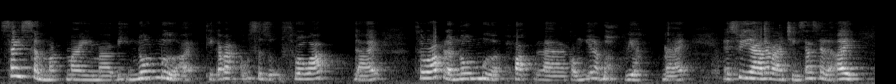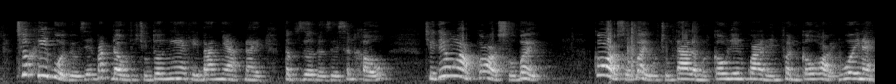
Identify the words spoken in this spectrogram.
say sẩm mặt mày mà bị nôn mửa ấy, thì các bạn cũng sử dụng throw up đấy throw up là nôn mửa hoặc là có nghĩa là bỏ việc đấy Nên suy ra đáp án chính xác sẽ là A trước khi buổi biểu diễn bắt đầu thì chúng tôi nghe thấy ban nhạc này tập dượt ở dưới sân khấu Chỉ tiếp Ngọc câu hỏi số 7 câu hỏi số 7 của chúng ta là một câu liên quan đến phần câu hỏi đuôi này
